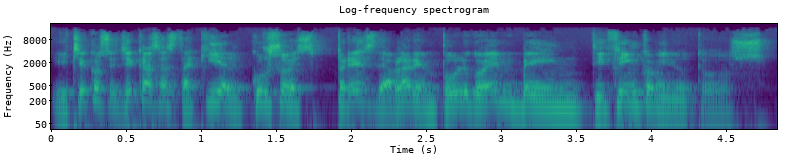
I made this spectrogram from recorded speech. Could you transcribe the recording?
Y chicos y chicas, hasta aquí el curso express de hablar en público en 25 minutos.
